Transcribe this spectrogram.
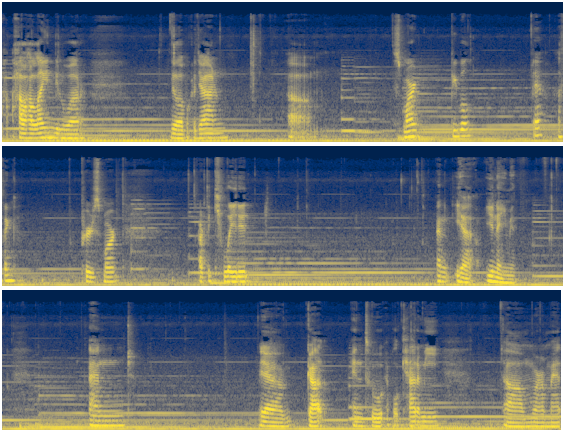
hal-hal lain di luar di luar pekerjaan um, smart people? Yeah I think. Pretty smart articulated and yeah you name it. And yeah got into apple academy um, where i met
